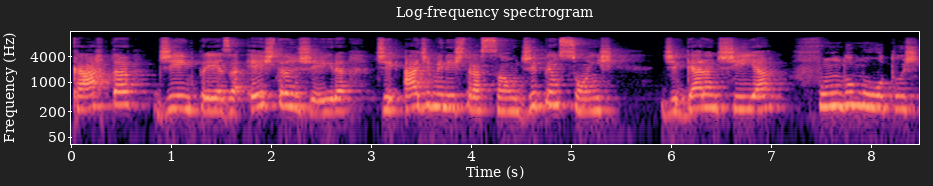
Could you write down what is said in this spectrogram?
Carta de empresa estrangeira de administração de pensões, de garantia, fundo mútuos,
